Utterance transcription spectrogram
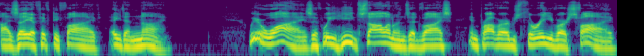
Isaiah 55, 8 and 9. We are wise if we heed Solomon's advice in Proverbs 3, verse 5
